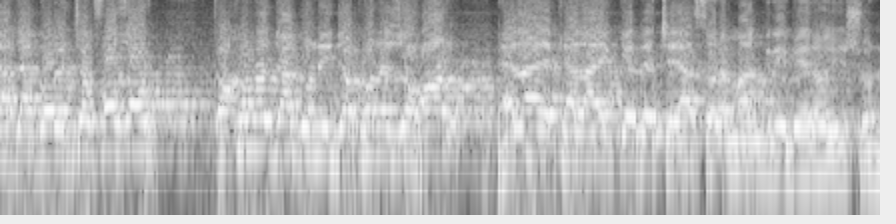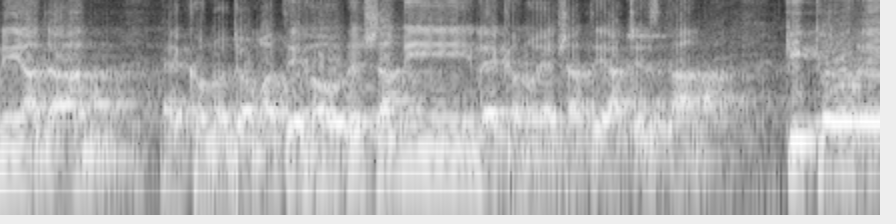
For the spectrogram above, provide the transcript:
কাজা করেছ ফজর। তখনও জাগুনি যখন জোহর, হেলায় খেলায় কেটেছে আসর মাগরিবের ওই শুনিয়া যান। এখনও জমাতে হওরে শামিল এখনও এর সাথে আছে স্থান। কি করে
